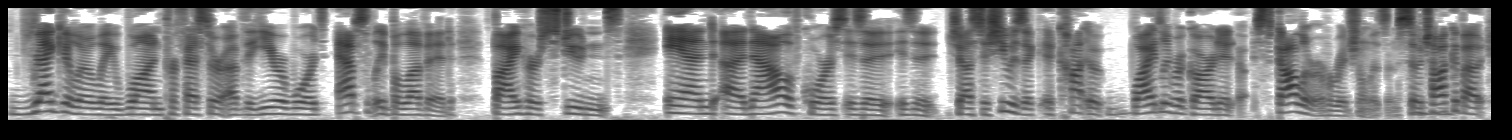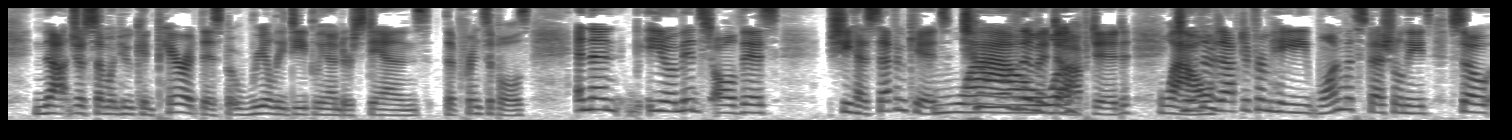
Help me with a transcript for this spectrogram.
regularly won Professor of the Year awards, absolutely beloved by her students, and uh, now of course is a is a justice. She was a, a con- a widely regarded scholar of originalism. So talk about not just someone who can parrot this, but really deeply understands the principles. And then you know amidst all this. She has seven kids, two of them adopted, two of them adopted from Haiti, one with special needs. So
